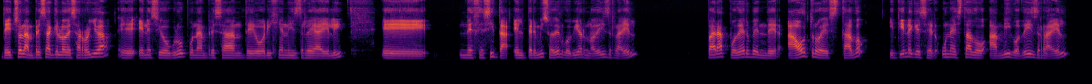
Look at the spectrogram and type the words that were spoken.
De hecho, la empresa que lo desarrolla, eh, NSO Group, una empresa de origen israelí, necesita el permiso del gobierno de Israel para poder vender a otro estado y tiene que ser un estado amigo de Israel.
